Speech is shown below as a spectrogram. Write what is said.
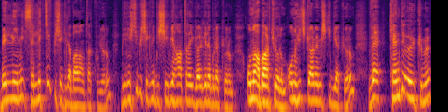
belleğimi selektif bir şekilde bağlantılar kuruyorum. Bilinçli bir şekilde bir şeyi, bir hatırayı gölgede bırakıyorum. Onu abartıyorum. Onu hiç görmemiş gibi yapıyorum. Ve kendi öykümü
